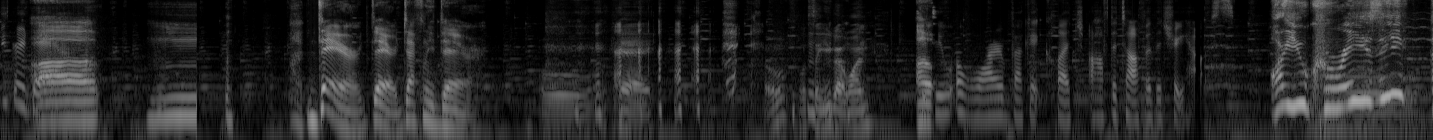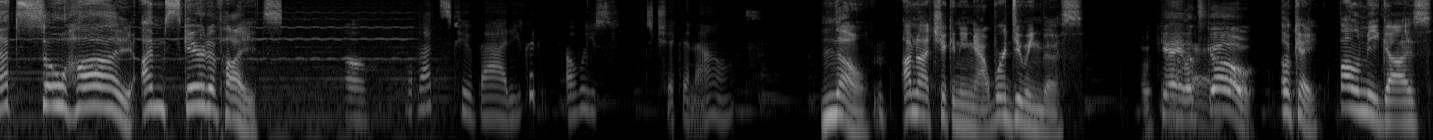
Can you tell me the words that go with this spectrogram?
Either dare. Uh, mm, dare, dare, definitely dare. Oh, okay. oh, looks like you got one. uh, to do a water bucket clutch off the top of the treehouse. Are you crazy? That's so high. I'm scared of heights. Oh, well, that's too bad. You could always chicken out. No, I'm not chickening out. We're doing this. Okay, let's go. Okay, follow me, guys.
